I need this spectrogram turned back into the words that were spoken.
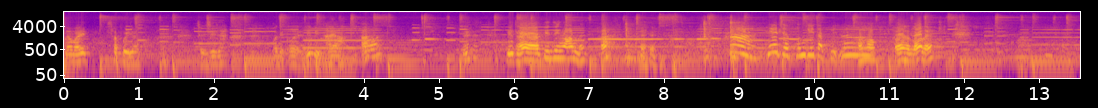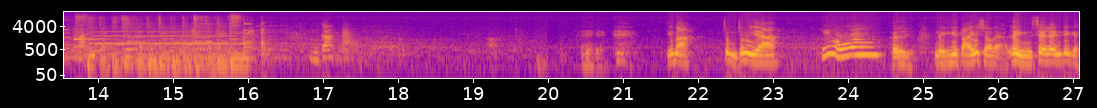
兩位失陪啦。徐小姐，我哋過嚟呢邊睇下好啊。你你睇下邊啲啱你嚇？啊，呢一隻款幾特別啦。好好，誒攞嚟。嚇呢隻。唔該。點啊？中唔中意啊？幾好啊！唉，你帶起上嚟啊，零舍靚啲嘅。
